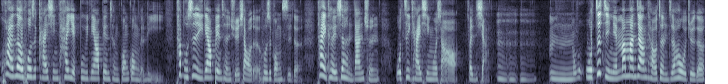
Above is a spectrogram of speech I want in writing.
快乐或是开心，它也不一定要变成公共的利益，它不是一定要变成学校的或是公司的，它也可以是很单纯，我自己开心，我想要分享。嗯嗯嗯嗯，我我这几年慢慢这样调整之后，我觉得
